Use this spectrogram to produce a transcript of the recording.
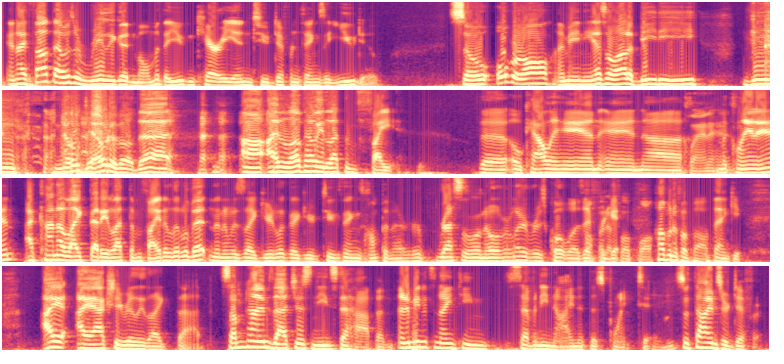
And I thought that was a really good moment that you can carry into different things that you do. So overall, I mean, he has a lot of BDE, the no doubt about that. Uh, I love how he let them fight. The O'Callahan and uh, McClanahan. McClanahan. I kind of like that he let them fight a little bit, and then it was like you look like you're two things humping or wrestling over whatever his quote was. I Humping a forget. football. Humping a football. Thank you. I I actually really like that. Sometimes that just needs to happen, and I mean it's 1979 at this point too, so times are different.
